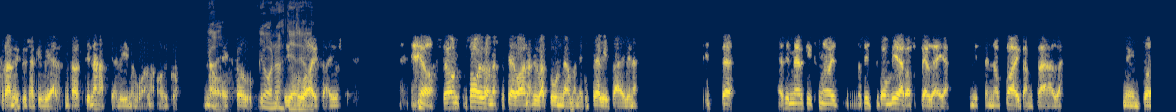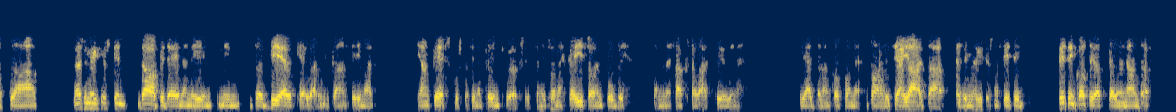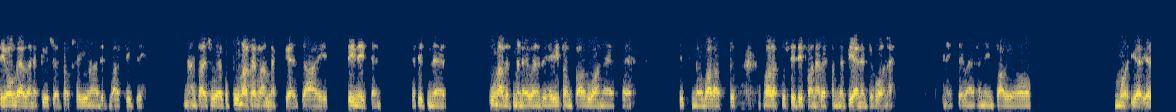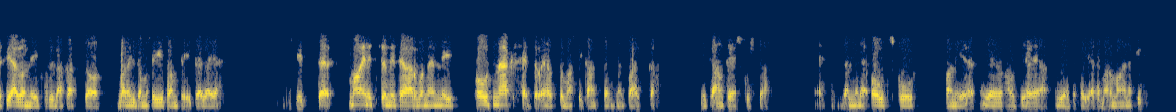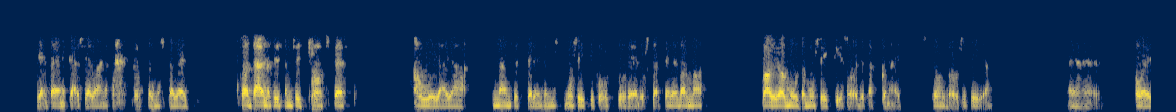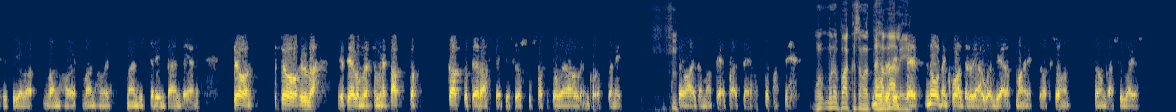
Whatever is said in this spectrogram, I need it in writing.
tramipysäkin vieressä. Me taidettiin nähdä siellä viime vuonna, oliko? No, Eikö se ollut? Joo, nähtiin siellä. Aikaa just. Joo, se on, se on hyvä, että siellä on aina hyvä tunnelma niin kuin pelipäivinä. Sitten esimerkiksi noit, no sitten kun on vieraspelejä, missä ne on paikan päällä, niin tota, no esimerkiksi justin Davideina, niin, niin toi Beer Keller, mikä on siinä ihan keskusta siinä Printworksissa, niin se on ehkä isoin pubi, tämmöinen saksalaistyylinen jäätävän kokoinen baari. Siellä jaetaan esimerkiksi, jos on Cityn, Cityn kotiottelu, niin ne antaa ovella ja kysyy, että onko se United vai City. Ne antaa sinulle joko punaisen rannekkeen tai sinisen. Ja sitten ne punaiset menee yleensä siihen isompaan huoneeseen. Sitten sinne on varattu, varattu City-faneille sellainen pienempi huone. Niitä ei yleensä niin paljon ole. Ja, ja siellä on niinku hyvä katsoa varsinkin tämmöisiä isompia pelejä. Sitten mainitsemisen arvoinen, niin Old Max Head on ehdottomasti myös sellainen paikka, mikä on keskusta. Että tämmöinen old school fani ja Autio ja Virtasen jäsen varmaan ainakin tietää ja ne käy siellä aina katsomassa pelejä. Se on täynnä siis semmoisia George Best auluja ja Manchesterin semmoista musiikkikulttuuriedustajat. Siellä ei varmaan paljon muuta musiikkia soiteta kuin näitä Stone Rosesia ja Oasisin ja vanhoja vanhoi Manchesterin bändejä, niin se on, se on hyvä. Ja siellä on myös semmoinen katto, kattoterassi, että jos joskus sattuu olemaan aurinkoista, niin se on aika makea paikka ehdottomasti. Mun, mun on pakko sanoa tähän Muuten väliin. sitten Northern Quarterin alue vielä mainittavaksi, se on, se on myös hyvä, jos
